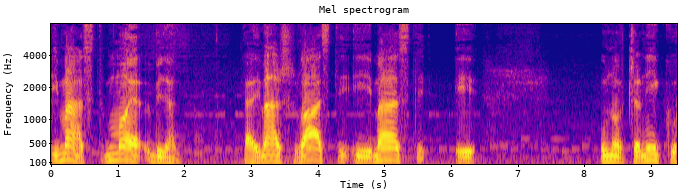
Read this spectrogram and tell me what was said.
i mast moje biljan. Kad imaš vlasti i masti i u novčaniku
